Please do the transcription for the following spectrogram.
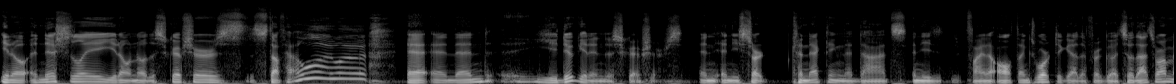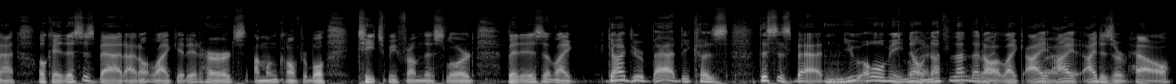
You know, initially you don't know the scriptures, stuff, how, and, and then you do get into scriptures, and and you start connecting the dots, and you find out all things work together for good. So that's where I'm at. Okay, this is bad. I don't like it. It hurts. I'm uncomfortable. Teach me from this, Lord. But it isn't like. God, you're bad because this is bad and you mm-hmm. owe me. No, Right. nothing, nothing at all. Like I, I, I deserve hell.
